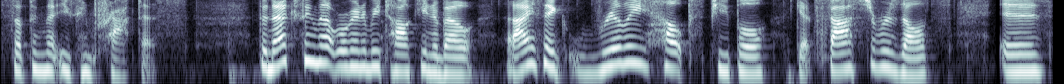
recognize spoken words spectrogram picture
something that you can practice. The next thing that we're going to be talking about that I think really helps people get faster results is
